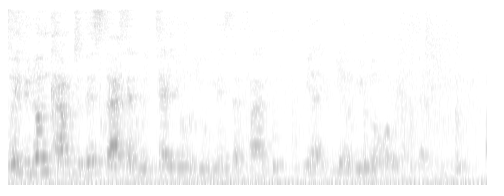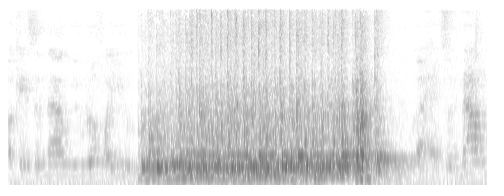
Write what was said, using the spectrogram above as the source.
so if you don't come to this class and we tell you you miss the fun, we, are, we, are, we know what we are telling you. Okay, so now we roll for you. Go ahead. So now,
